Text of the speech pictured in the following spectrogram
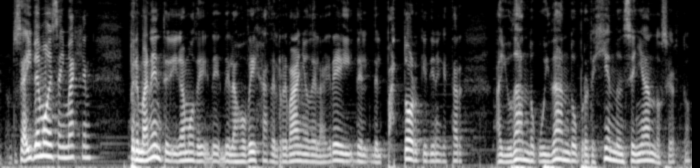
Entonces ahí vemos esa imagen permanente, digamos, de, las ovejas, del rebaño, de la grey, del, pastor que tiene que estar ayudando, cuidando, protegiendo, enseñando, ¿cierto?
